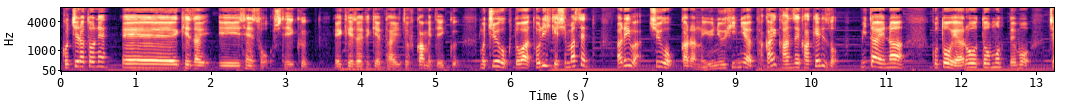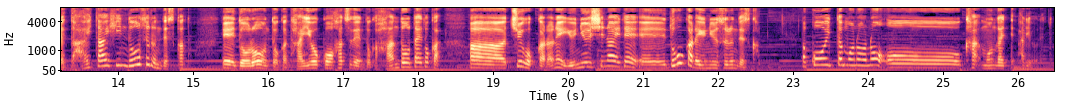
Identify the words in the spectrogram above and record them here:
こちらとね、えー、経済、戦争をしていく。え、経済的な対立を深めていく。もう中国とは取引しませんと。あるいは中国からの輸入品には高い関税かけるぞ。みたいなことをやろうと思っても、じゃあ代替品どうするんですかと。えー、ドローンとか太陽光発電とか半導体とか、あ中国からね、輸入しないで、えー、どこから輸入するんですか、まあ、こういったもののか問題ってあるよねと。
